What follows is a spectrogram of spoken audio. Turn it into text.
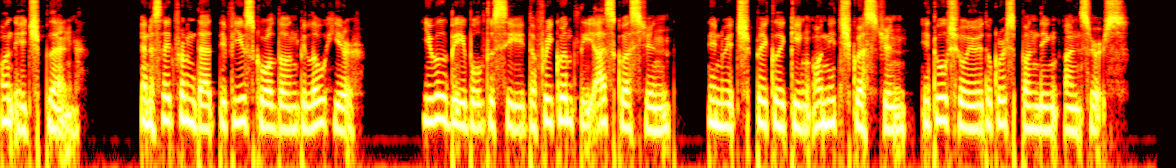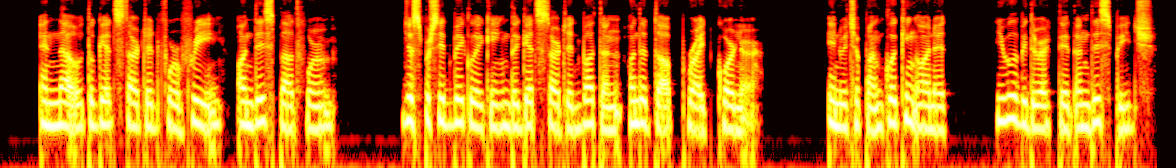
on each plan. And aside from that, if you scroll down below here, you will be able to see the frequently asked question in which by clicking on each question, it will show you the corresponding answers. And now to get started for free on this platform, just proceed by clicking the Get Started button on the top right corner, in which upon clicking on it, you will be directed on this page.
